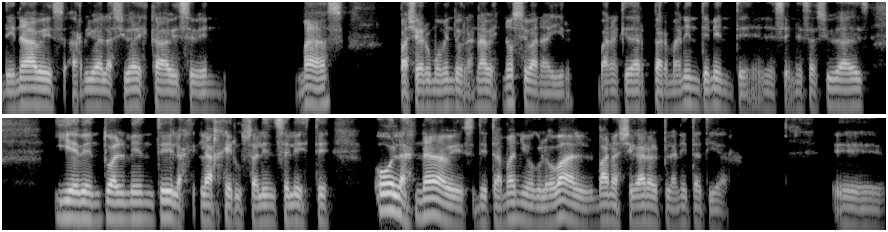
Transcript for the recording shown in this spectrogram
de naves arriba de las ciudades cada vez se ven más, va a llegar un momento que las naves no se van a ir, van a quedar permanentemente en, esas ciudades, y eventualmente la, Jerusalén celeste o las naves de tamaño global van a llegar al planeta Tierra. Eh,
